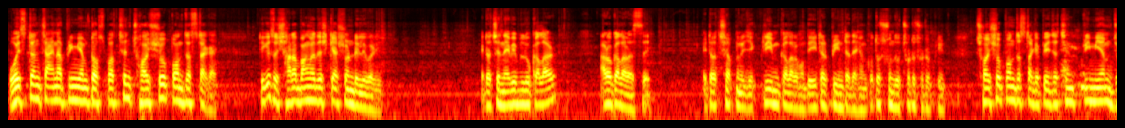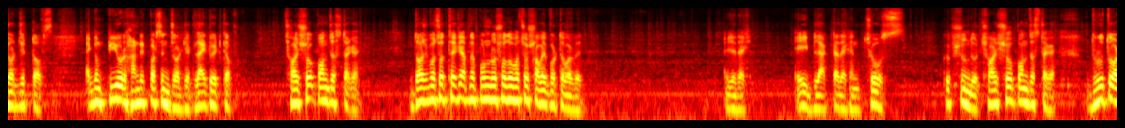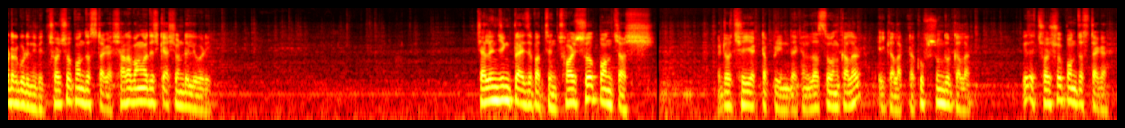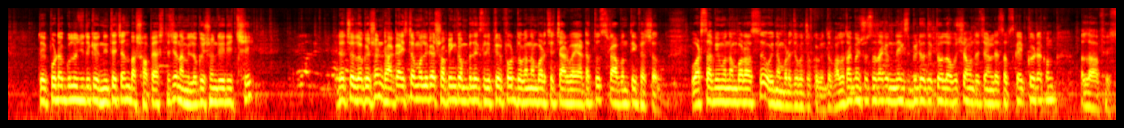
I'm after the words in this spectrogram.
western China premium tops পাচ্ছেন ছয়শো পঞ্চাশ টাকায়। ঠিক আছে? সারা বাংলাদেশ ক্যাশ অন ডেলিভারি এটা হচ্ছে নেভি ব্লু কালার আরও কালার আছে। এটা হচ্ছে আপনার এই যে ক্রিম কালারের মধ্যে এটার প্রিন্টটা দেখেন, কত সুন্দর ছোট ছোট প্রিন্ট ছয়শো পঞ্চাশ টাকা পেয়ে যাচ্ছেন প্রিমিয়াম জর্জেট টপস একদম pure hundred percent georgette light weight cup ছয়শো পঞ্চাশ টাকায়। দশ বছর থেকে আপনার পনেরো, ষোলো বছর সবাই পড়তে পারবেন। এই যে দেখেন, এই ব্ল্যাকটা দেখেন, জোস। খুব সুন্দর, ছয়শো পঞ্চাশ টাকায়। দ্রুত অর্ডার করে নেবেন, ছয়শো পঞ্চাশ টাকায়। সারা Bangladesh cash on delivery challenging প্রাইসে পাচ্ছেন ছয়শো পঞ্চাশ। এটা হচ্ছে এই একটা প্রিন্ট দেখেন লাস্ট ওয়ান কালার এই কালারটা খুব সুন্দর কালার ঠিক আছে, ছয়শো পঞ্চাশ টাকা। তো এই প্রোডাক্টগুলো যদি কেউ নিতে চান বা শপে আসতে চান, আমি লোকেশন দিয়ে দিচ্ছি। এটা হচ্ছে location Dhaka eastern Mallika shopping complex লিফটের ফোর দোকান নম্বর আছে চার বাই আটাত্তর, Srabanti fashion WhatsApp imo number আছে, ওই নম্বরে যোগাযোগ করবেন। তো ভালো থাকবেন, সুস্থ থাকবেন। নেক্সট ভিডিও দেখতে হলে অবশ্যই আমাদের চ্যানেলটা সাবস্ক্রাইব করে রাখুন। আল্লাহ হাফিজ।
